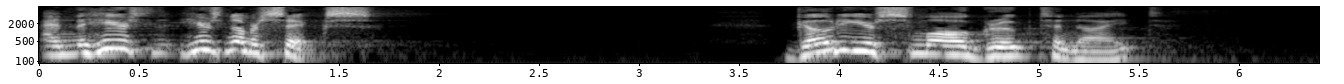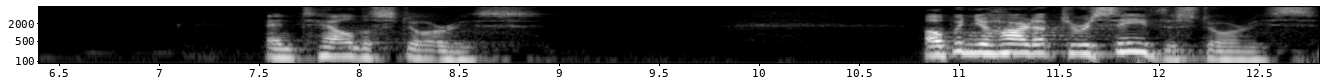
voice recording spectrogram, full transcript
And the, here's, here's number six. Go to your small group tonight and tell the stories. Open your heart up to receive the stories.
